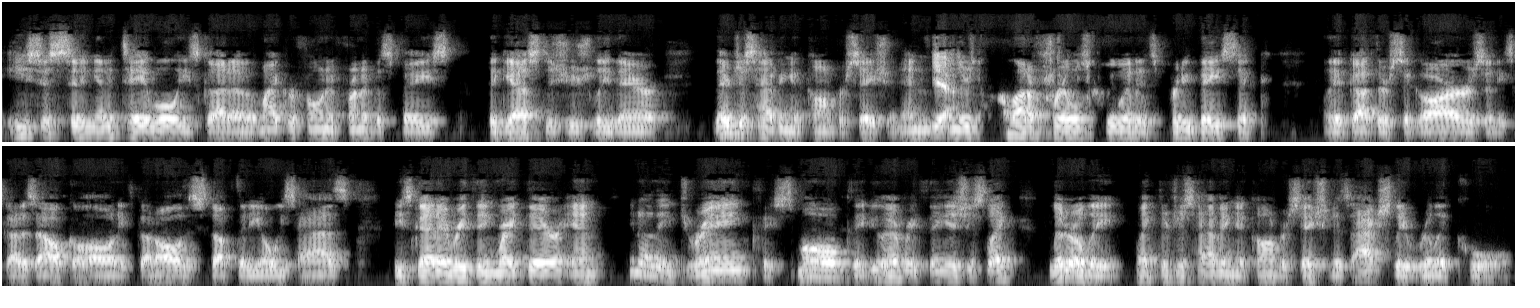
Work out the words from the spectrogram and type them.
he's just sitting at a table. He's got a microphone in front of his face. The guest is usually there. They're just having a conversation, and, Yeah. and there's a lot of frills to it. It's pretty basic. They've got their cigars, and he's got his alcohol, and he's got all his stuff that he always has. He's got everything right there, and you know they drink, they smoke, they do everything. It's just like literally like they're just having a conversation. It's actually really cool.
